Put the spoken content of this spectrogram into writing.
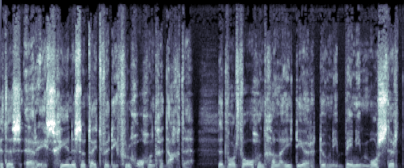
Dit is RSG en is nou tyd vir die vroegoggendgedagte. Dit word veraloggend gelei deur Dominee Benny Mostert,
